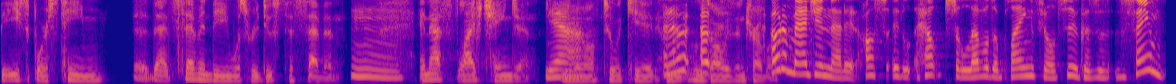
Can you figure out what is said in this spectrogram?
the esports team, that 70 was reduced to seven. And that's life changing, Yeah. you know, to a kid who, I- who's I- always in trouble. I would imagine that it also it helps to level the playing field too, because the same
